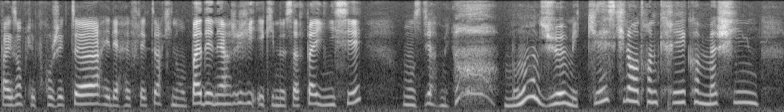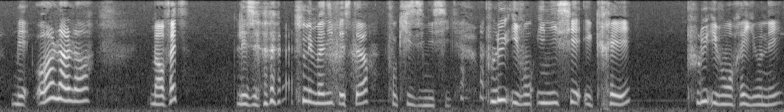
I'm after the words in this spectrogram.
par exemple, les projecteurs et les réflecteurs qui n'ont pas d'énergie et qui ne savent pas initier, vont se dire mais oh, mon Dieu, mais qu'est-ce qu'il est en train de créer comme machine? Mais oh là là Mais en fait, les, les manifesteurs, faut qu'ils initient. Plus ils vont initier et créer, plus ils vont rayonner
